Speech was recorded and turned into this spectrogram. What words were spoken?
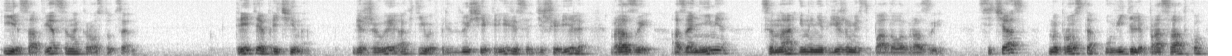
и, соответственно, к росту цен. Третья причина. Биржевые активы в предыдущие кризисы дешевели в разы, а за ними цена и на недвижимость падала в разы. Сейчас мы просто увидели просадку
